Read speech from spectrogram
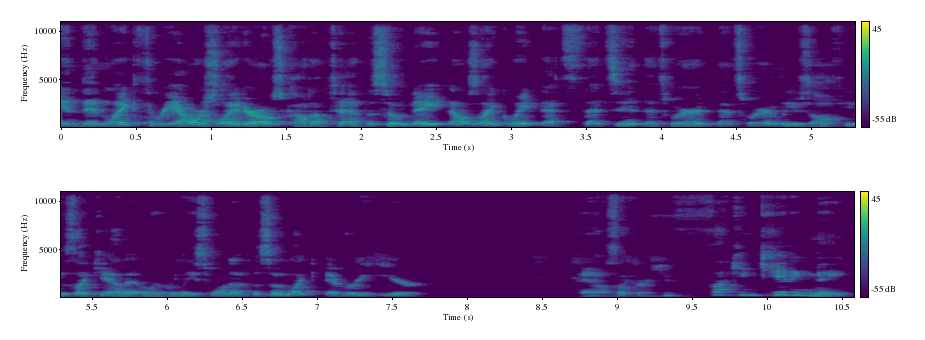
And then, like three hours later, I was caught up to episode eight, and I was like, "Wait, that's that's it? That's where it, that's where it leaves off?" He was like, "Yeah, they only release one episode like every year." And I was like, "Are you fucking kidding me?"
